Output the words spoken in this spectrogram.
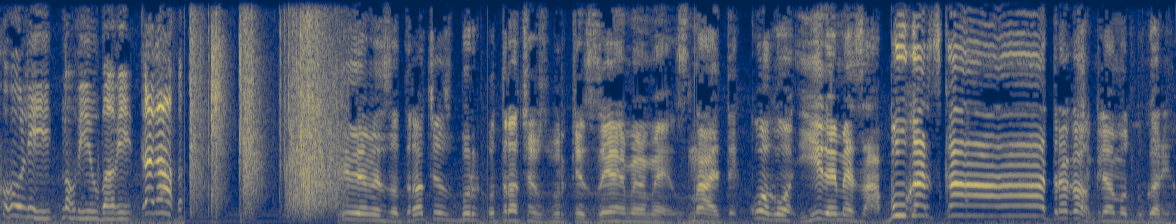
коли, нови убави. Драга! Идеме за Драчевсбург, од Драчевсбург ќе земеме, знаете кого, и идеме за Бугарска! Драго! Ще гледаме од Бугарија.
